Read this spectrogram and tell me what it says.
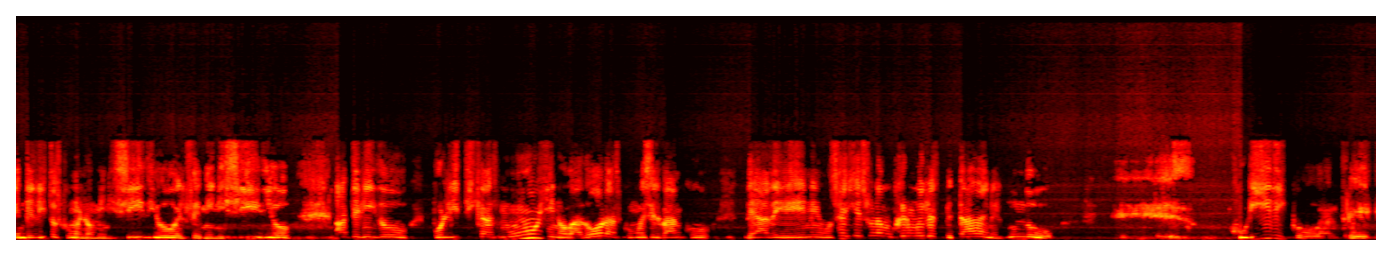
en delitos como el homicidio, el feminicidio, ha tenido políticas muy innovadoras como es el banco de ADN, o sea, y es una mujer muy respetada en el mundo eh, jurídico entre,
